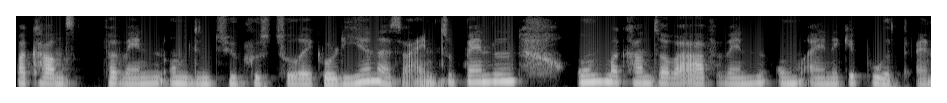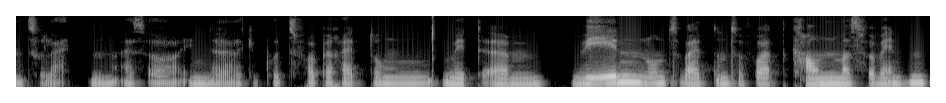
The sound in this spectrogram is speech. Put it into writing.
Man kann es verwenden, um den Zyklus zu regulieren, also einzupendeln. Und man kann es aber auch verwenden, um eine Geburt einzuleiten. Also in der Geburtsvorbereitung mit ähm, Wehen und so weiter und so fort kann man es verwenden.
